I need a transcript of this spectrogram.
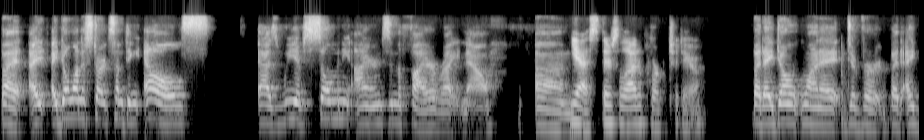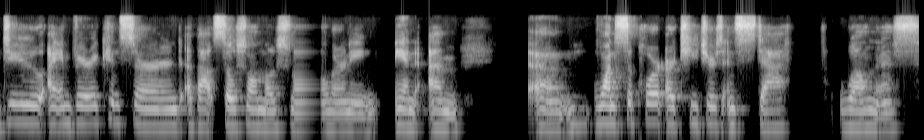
But I, I don't want to start something else as we have so many irons in the fire right now. Um, Yes, there's a lot of work to do. but I don't want to divert, but I do, I am very concerned about social emotional learning and um, um, want to support our teachers and staff wellness.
